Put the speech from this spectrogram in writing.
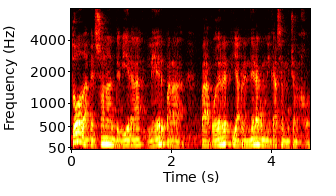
toda persona debiera leer para, para poder y aprender a comunicarse mucho mejor.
